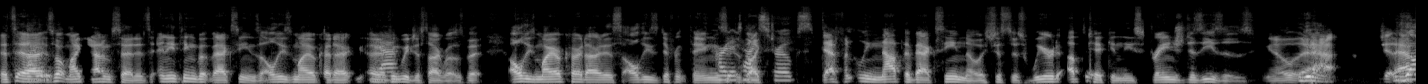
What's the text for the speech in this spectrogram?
It's uh, it's what Mike Adams said. It's anything but vaccines. All these myocarditis. I think we just talked about this, but all these myocarditis, all these different things. Heart attack, like strokes. definitely not the vaccine though. It's just this weird uptick in these strange diseases. You know, Yeah. shit happens,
